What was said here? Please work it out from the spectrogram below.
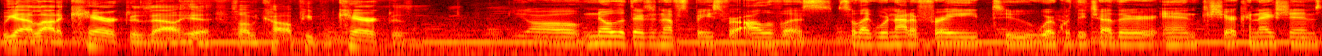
We got a lot of characters out here. So we call people characters. We all know that there's enough space for all of us. So, like, we're not afraid to work with each other and share connections.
